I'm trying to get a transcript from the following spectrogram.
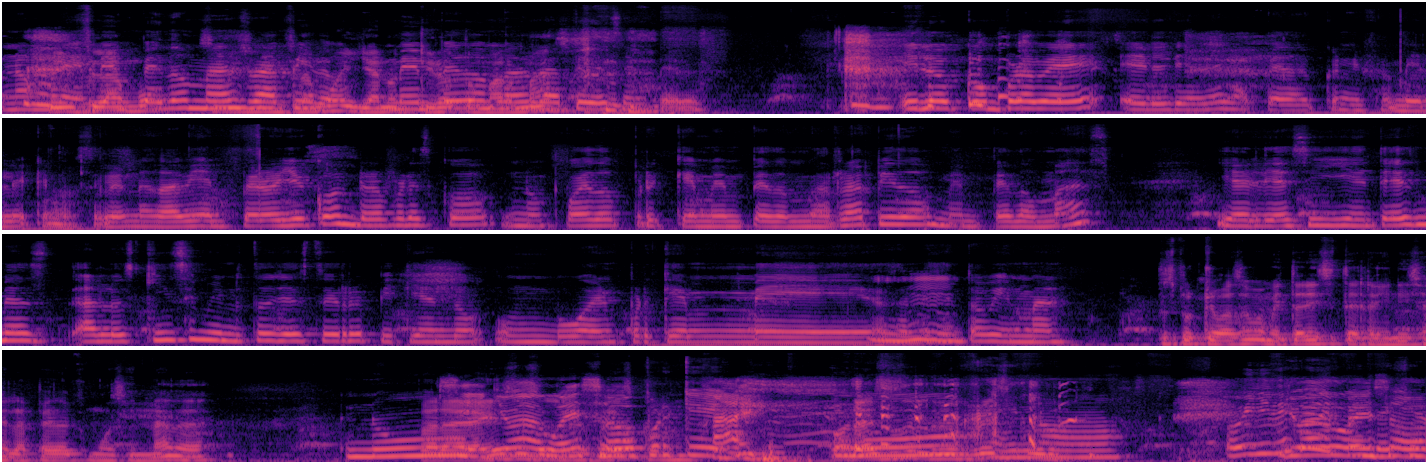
No, hombre, me, inflamo, empedo más me rápido. inflamo y ya no me quiero empedo tomar más, más. rápido. Y lo comprobé el día de la peda con mi familia que no se ve nada bien. Pero yo con refresco no puedo porque me empedo más rápido, me empedo más. Y al día siguiente, es más, a los 15 minutos ya estoy repitiendo un buen porque me, o sea, me siento bien mal. Pues porque vas a vomitar y se te reinicia la peda como si nada. No, Para Sí, eso yo es hago eso. no, porque. Para eso es el No, ay, refresco. no. Oye, Yo hago eso.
